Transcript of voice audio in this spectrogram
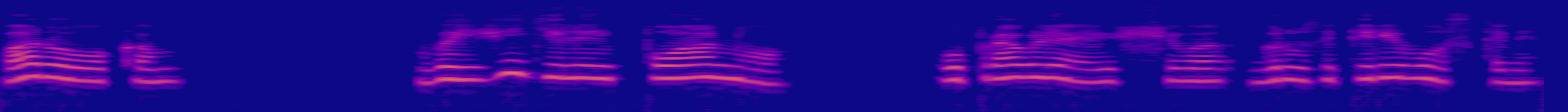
пороком. Вы видели Пуано, управляющего грузоперевозками?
